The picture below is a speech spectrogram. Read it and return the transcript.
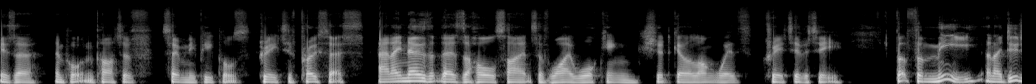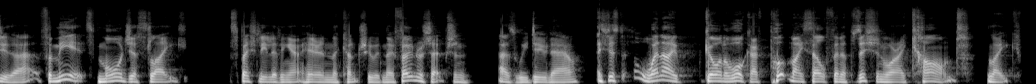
is a important part of so many people's creative process. And I know that there's the whole science of why walking should go along with creativity. But for me, and I do do that, for me, it's more just like, especially living out here in the country with no phone reception as we do now. It's just when I go on a walk, I've put myself in a position where I can't like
